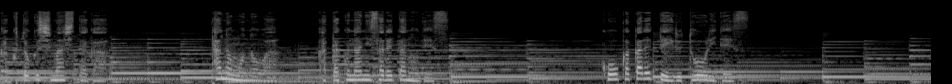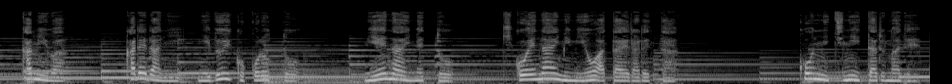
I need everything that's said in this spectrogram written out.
獲得しましたが、他のものは堅くなにされたのです。こう書かれている通りです。神は彼らに鈍い心と見えない目と聞こえない耳を与えられた。今日に至るまで。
